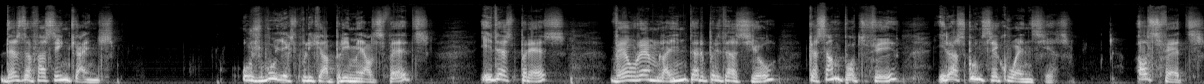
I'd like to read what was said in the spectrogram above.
des de fa cinc anys. Us vull explicar primer els fets i després veurem la interpretació que se'n pot fer i les conseqüències. Els fets.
